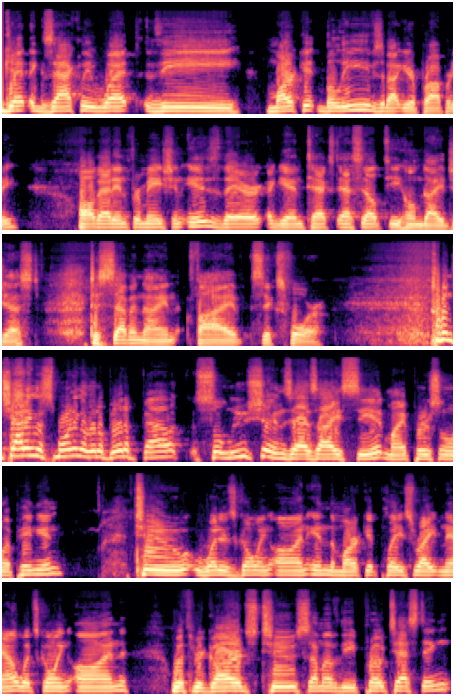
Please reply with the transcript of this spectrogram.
get exactly what the market believes about your property. All that information is there. Again, text SLT Home Digest to 79564. We've been chatting this morning a little bit about solutions as I see it, my personal opinion, to what is going on in the marketplace right now, what's going on with regards to some of the protesting.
